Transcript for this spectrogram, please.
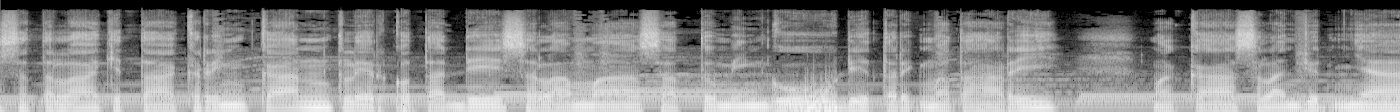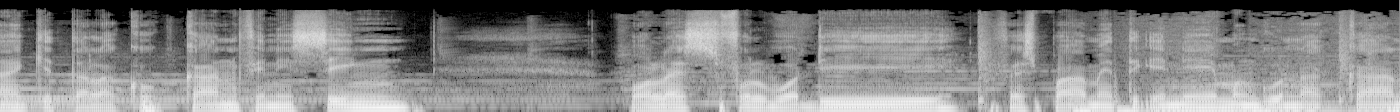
Nah setelah kita keringkan clear coat tadi selama satu minggu di terik matahari Maka selanjutnya kita lakukan finishing Poles full body Vespa Matic ini menggunakan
